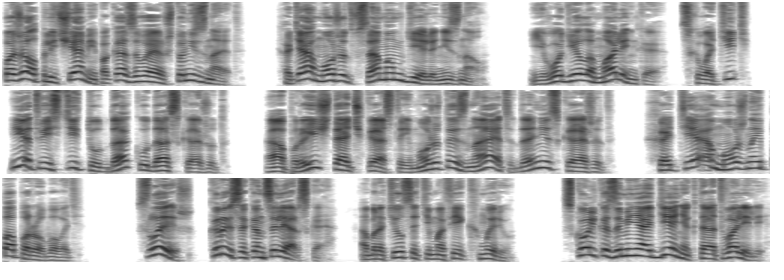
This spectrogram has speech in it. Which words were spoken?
пожал плечами, показывая, что не знает. Хотя, может, в самом деле не знал. Его дело маленькое — схватить и отвезти туда, куда скажут. А прыщ-то очкастый, может, и знает, да не скажет. Хотя можно и попробовать. «Слышь, крыса канцелярская!» — обратился Тимофей к хмырю. «Сколько за меня денег-то отвалили?»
